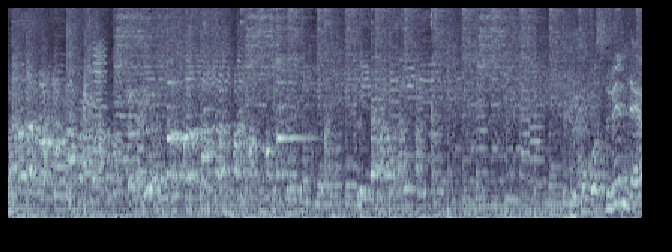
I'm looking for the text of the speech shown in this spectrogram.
あ滑んだよ。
